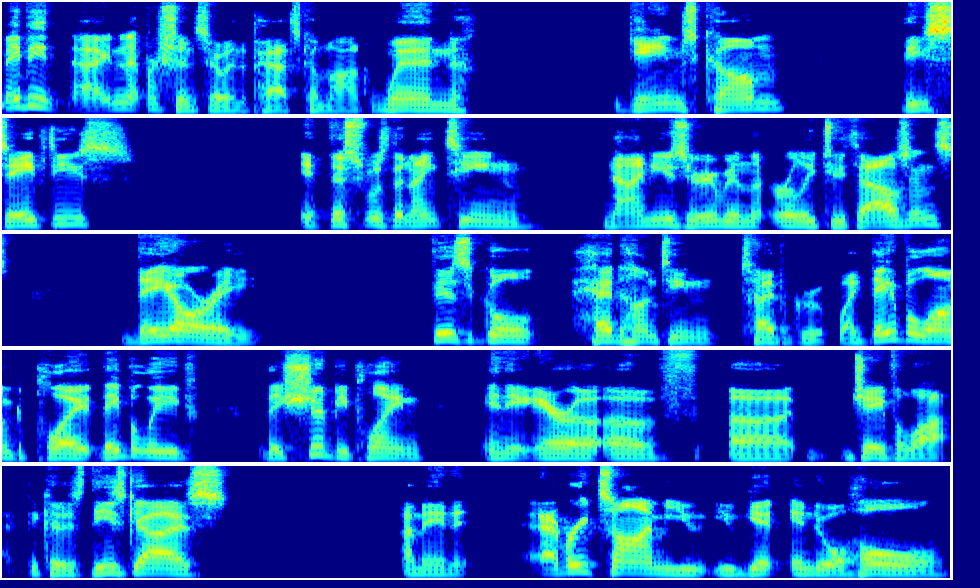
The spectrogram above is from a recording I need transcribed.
maybe I never shouldn't say when the pads come on, when games come, these safeties, if this was the 1990s or even the early 2000s, they are a physical headhunting type of group. Like they belong to play, they believe they should be playing in the era of uh, Jay Valai because these guys, I mean, every time you you get into a hole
